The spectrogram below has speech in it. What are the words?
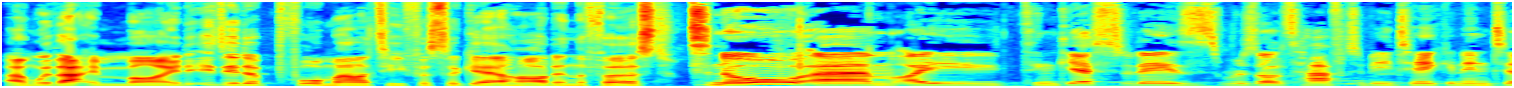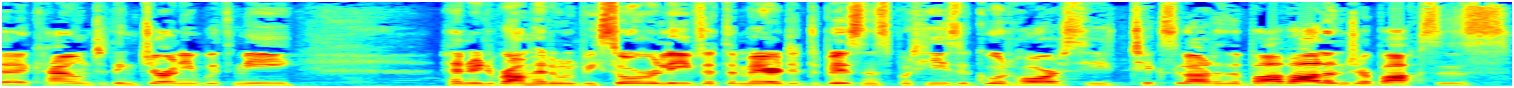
And with that in mind, is it a formality for Sir Gerhard in the first? No, um, I think yesterday's results have to be taken into account. I think Journey with me, Henry de Bromhead will be so relieved that the mare did the business, but he's a good horse. He ticks a lot of the Bob Olinger boxes.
